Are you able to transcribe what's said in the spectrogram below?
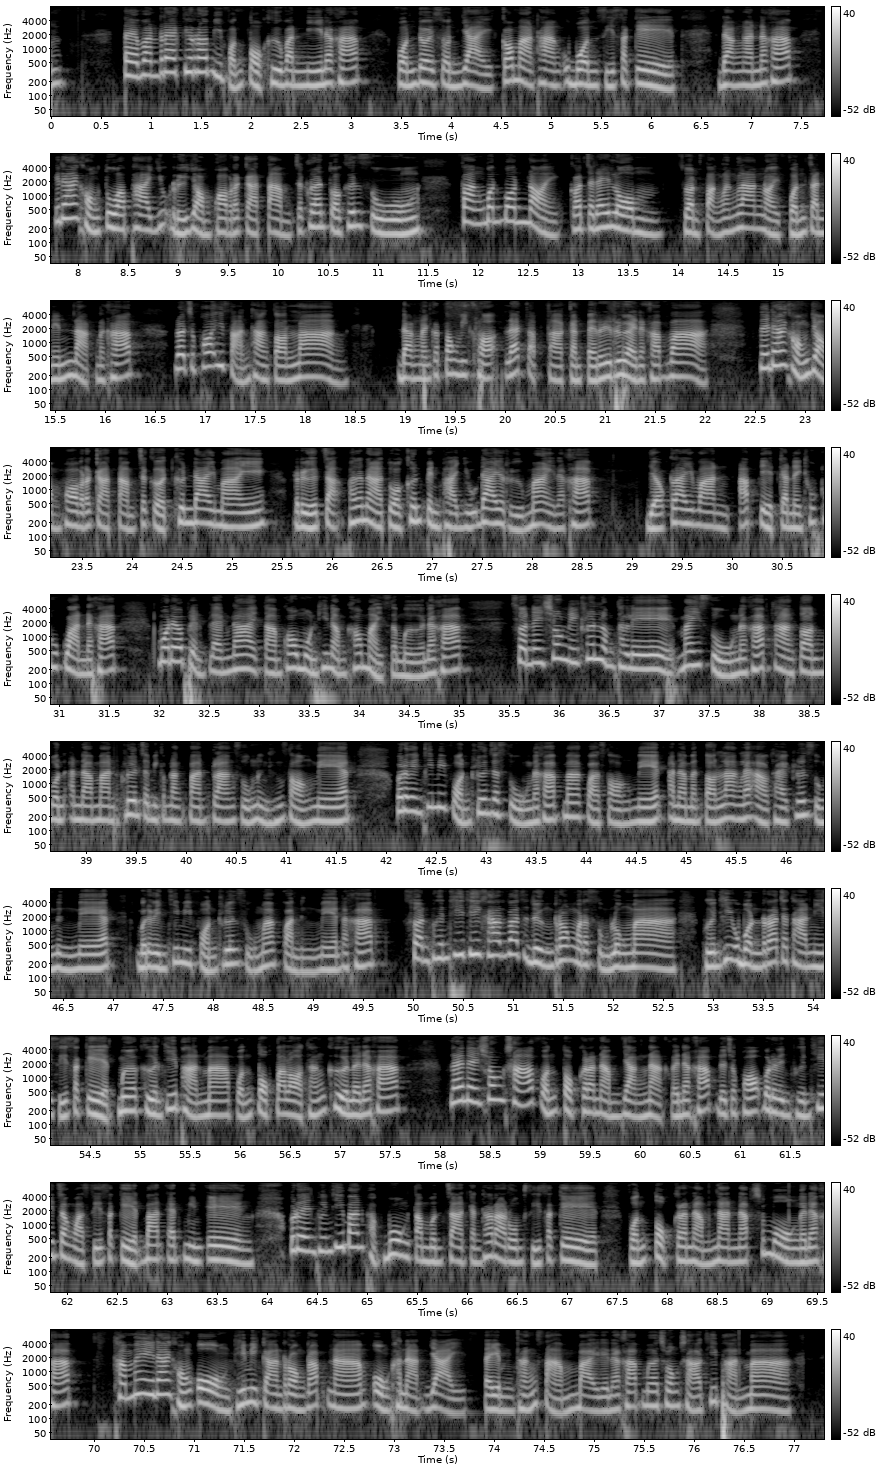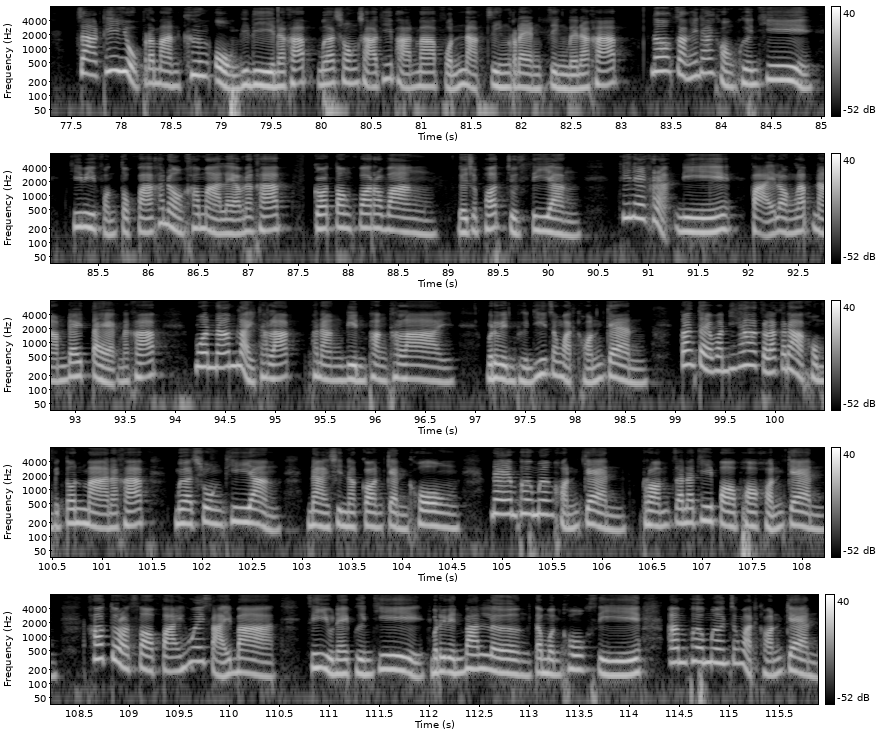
แต่วันแรกที่เริ่มมีฝนตกคือวันนี้นะครับ ฝนโดยส่วนใหญ่ก็มาทางอุบลศรีสะเกดดังนั้นนะครับในด้านของตัวพายุหรือหย่อมความกดอากาศต่ำจะเคลื่อนตัวขึ้นสูง ฝั่งบนๆหน่อยก็จะได้ลม ส่วนฝั่งล่างๆหน่อยฝนจะเน้นหนักนะครับ โดยเฉพาะอีสานทางตอนล่าง ดังนั้นก็ต้องวิเคราะห์และจับตากันไปเรื่อยๆนะครับว่า ในด้านของหย่อมความกดอากาศต่ำจะเกิดขึ้นได้ไหม หรือจะพัฒนาตัวขึ้นเป็นพายุได้หรือไม่นะครับ เดี๋ยวใกล้วันอัปเดตกันในทุกๆวันนะครับ โมเดลเปลี่ยนแปลงได้ตามข้อมูลที่นำเข้าใหม่เสมอนะครับส่วนในช่วงนี้คลื่นลมทะเลไม่สูงนะครับ ทางตอนบนอันดามันคลื่นจะมีกำลังปานกลางสูง 1-2 เมตร บริเวณที่มีฝนคลื่นจะสูงนะครับ มากกว่า 2 เมตร อันดามันตอนล่างและอ่าวไทยคลื่นสูง 1 เมตร บริเวณที่มีฝนคลื่นสูงมากกว่า 1 เมตรนะครับ ส่วนพื้นที่ที่คาดว่าจะดึงร่องมรสุมลงมา พื้นที่อุบลราชธานีศรีสะเกดเมื่อคืนที่ผ่านมาฝนตกตลอดทั้งคืนเลยนะครับและในช่วงเช้าฝนตกกระหน่ำอย่างหนักเลยนะครับ โดยเฉพาะบริเวณพื้นที่จังหวัดศรีสะเกดบ้านแอดมินเอง บริเวณพื้นที่บ้านผักบุ้งตำบลจานกันทรารมศรีสะเกดฝนตกกระหน่ำนานนับชั่วโมงเลยนะครับทำให้ด้านของโอ่งที่มีการรองรับน้ำโอ่งขนาดใหญ่ เต็มทั้ง 3 ใบเลยนะครับ เมื่อช่วงเช้าที่ผ่านมา จากที่อยู่ประมาณครึ่งโอ่งดีๆนะครับ เมื่อช่วงเช้าที่ผ่านมาฝนหนักจริงแรงจริงเลยนะครับ นอกจากในด้านของพื้นที่ที่มีฝนตกฟ้าขนองเข้ามาแล้วนะครับ ก็ต้องเฝ้าระวัง โดยเฉพาะจุดเสี่ยง ที่ในขณะนี้ฝ่ายรองรับน้ำได้แตกนะครับ มวลน้ำไหลทะลัก ผนังดินพังทลาย บริเวณพื้นที่จังหวัดขอนแก่น ตั้งแต่วันที่ 5 กรกฎาคมเป็นต้นมานะครับ เมื่อช่วงเที่ยง นายชินกรแก่นคงนายอำเภอเมืองขอนแก่น พร้อมเจ้าหน้าที่ปอพขอนแก่น เข้าตรวจสอบฝ่ายห้วยสายบาทที่อยู่ในพื้นที่บริเวณบ้านเลิงตำบลโคกสีอำเภอเมืองจังหวัดขอนแก่น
